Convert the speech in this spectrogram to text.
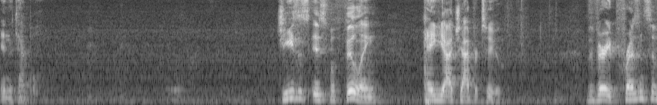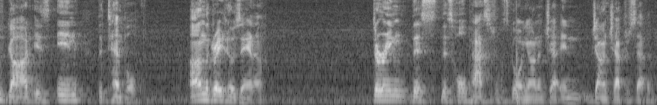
in the temple. Jesus is fulfilling Haggai chapter 2. The very presence of God is in the temple on the great Hosanna during this, this whole passage of what's going on in, cha- in John chapter 7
